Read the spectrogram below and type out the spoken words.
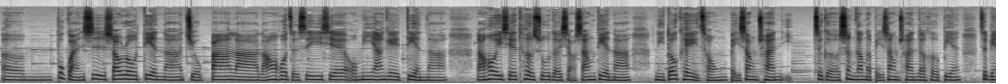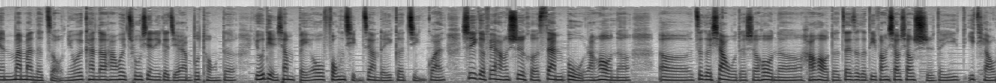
嗯，不管是烧肉店呐、酒吧啦，然后或者是一些欧米亚给店呐，然后一些特殊的小商店呐，你都可以从北上川。这个盛冈的北上川的河边这边慢慢的走，你会看到它会出现一个截然不同的，有点像北欧风情这样的一个景观，是一个非常适合散步，然后呢，呃，这个下午的时候呢，好好的在这个地方消消食的一一条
